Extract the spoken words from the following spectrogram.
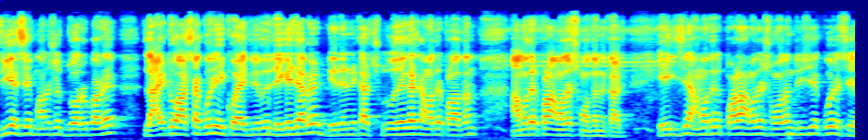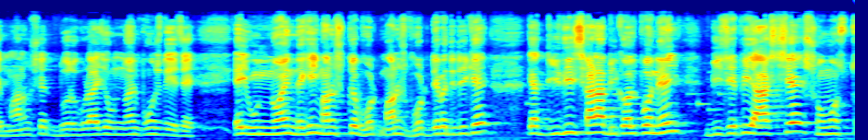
দিয়েছে, মানুষের দরবারে, লাইটও আশা করি এই কয়েকদিনের ভিতরে লেগে যাবে। ড্রেনের কাজ শুরু হয়ে গেছে, আমাদের পাড়াদান আমাদের পাড়া, আমাদের সমাধানের কাজ। এই যে আমাদের পাড়া, আমাদের সমাধান দিয়ে যে করেছে, মানুষের দোরগোড়ায় যে উন্নয়ন পৌঁছে দিয়েছে, এই উন্নয়ন দেখেই মানুষকে ভোট, মানুষ ভোট দেবে দিদিকে। দিদি ছাড়া বিকল্প নেই, বিজেপি আসছে, সমস্ত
